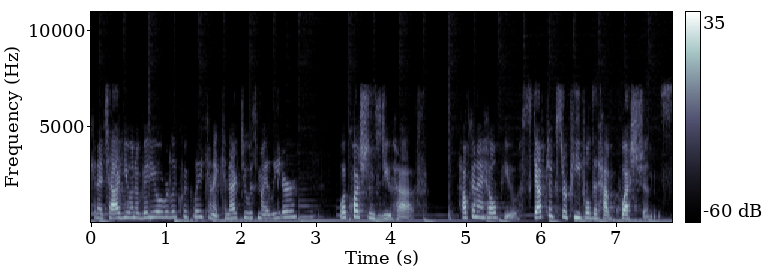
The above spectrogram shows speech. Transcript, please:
Can I tag you in a video really quickly? Can I connect you with my leader? What questions do you have? How can I help you? Skeptics are people that have questions.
